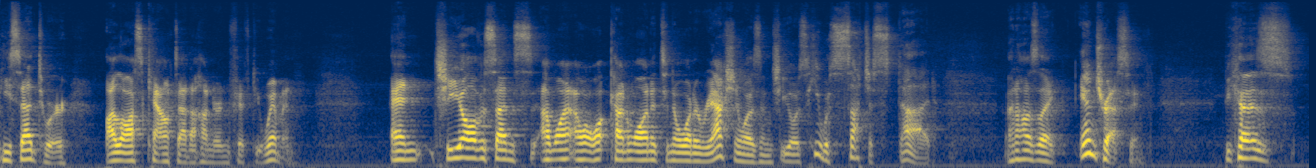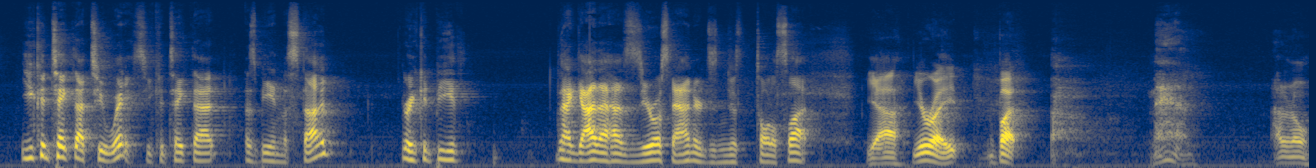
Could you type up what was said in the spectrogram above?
he said to her, "I lost count at 150 women." And she all of a sudden, I want, I kind of wanted to know what her reaction was, and she goes, "He was such a stud," and I was like, "Interesting," because you could take that two ways. You could take that as being the stud, or you could be that guy that has zero standards and just total slut. Yeah, you're right. But man, I don't know.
